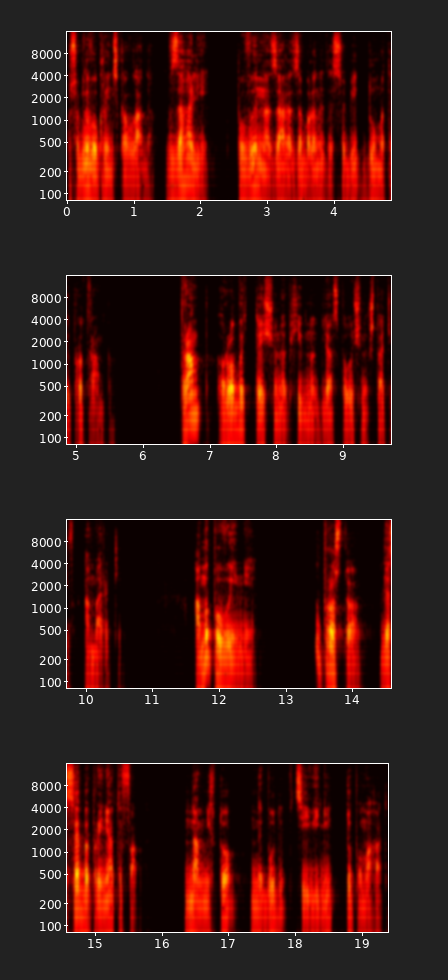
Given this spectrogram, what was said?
особливо українська влада, взагалі повинна зараз заборонити собі думати про Трампа. Трамп робить те, що необхідно для Сполучених Штатів Америки. А ми повинні ну, просто для себе прийняти факт: нам ніхто не буде в цій війні допомагати.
